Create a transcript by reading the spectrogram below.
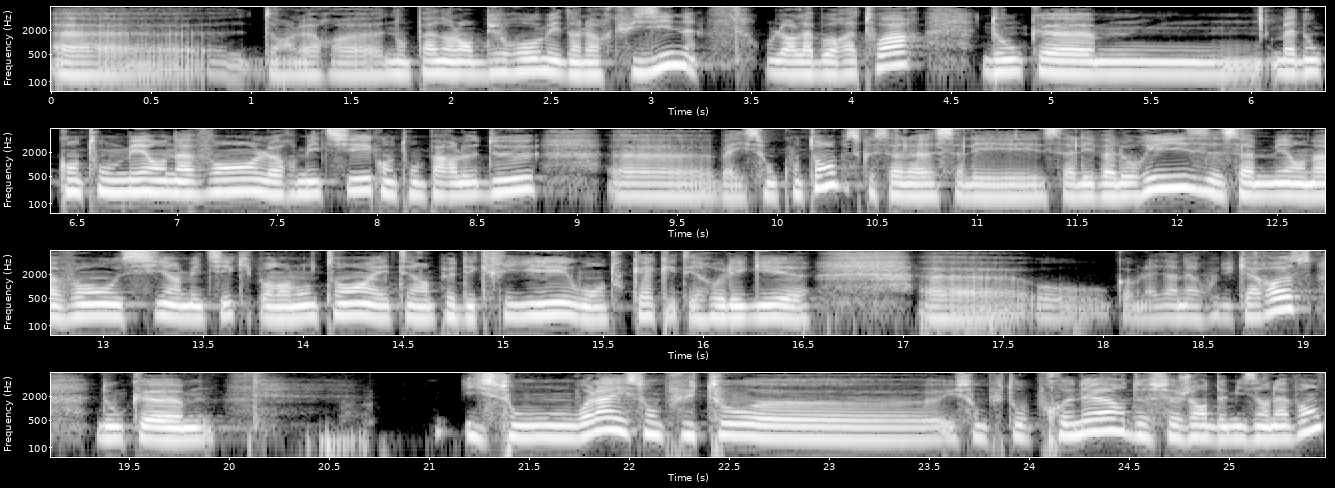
dans leur non pas dans leur bureau mais dans leur cuisine ou leur laboratoire. Donc bah, donc quand on met en avant leur métier, quand on parle d'eux, bah, ils sont contents parce que ça ça les ça les valorise, ça met en avant aussi un métier qui pendant longtemps a été un peu décrié ou en tout cas qui était relégué euh, au, comme la dernière roue du carrosse. Donc euh, ils sont voilà ils sont plutôt euh, ils sont plutôt preneurs de ce genre de mise en avant.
